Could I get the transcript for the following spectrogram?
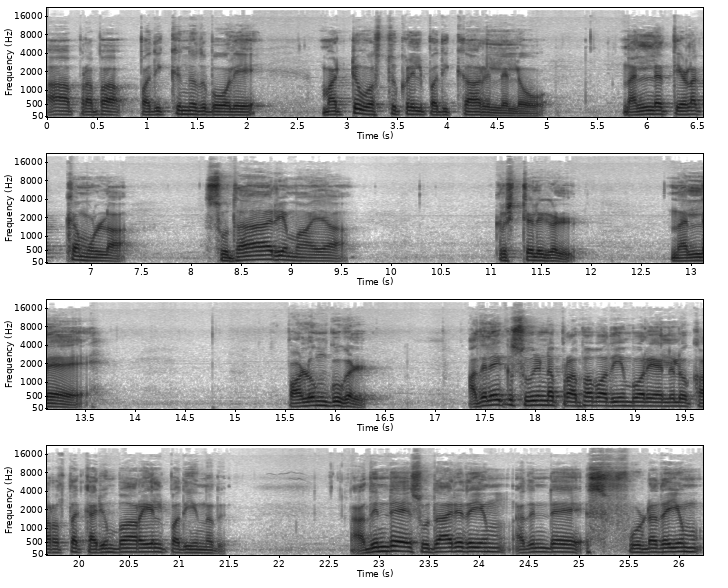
ആ പ്രഭ പതിക്കുന്നത് പോലെ മറ്റു വസ്തുക്കളിൽ പതിക്കാറില്ലല്ലോ. നല്ല തിളക്കമുള്ള സുതാര്യമായ ക്രിസ്റ്റലുകൾ നല്ല പളുങ്കുകൾ. അതിലേക്ക് സൂര്യന്റെ പ്രഭ പതിയും പോലെയല്ലല്ലോ കറുത്ത കരിമ്പാറയിൽ പതിയുന്നത്. അതിന്റെ സുതാര്യതയും അതിന്റെ സ്ഫുടതയും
